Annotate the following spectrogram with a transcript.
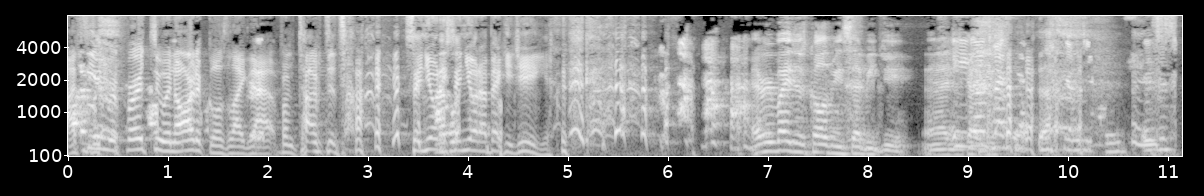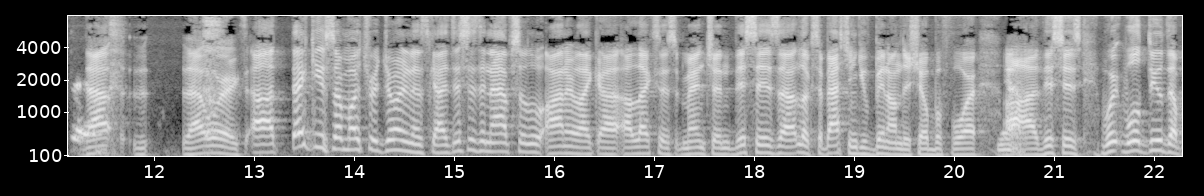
I've seen him referred to in articles like that from time to time. Senora, Senora Becky G. Everybody just calls me Sebi G. And I just He goes by used to that. sometimes. This is true. that that works. Uh, thank you so much for joining us, guys. This is an absolute honor, like uh, Alexis mentioned. This is uh, look, Sebastian, you've been on the show before. Yeah. Uh, this is we we'll do the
